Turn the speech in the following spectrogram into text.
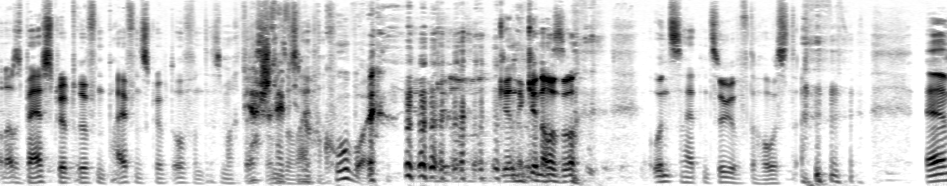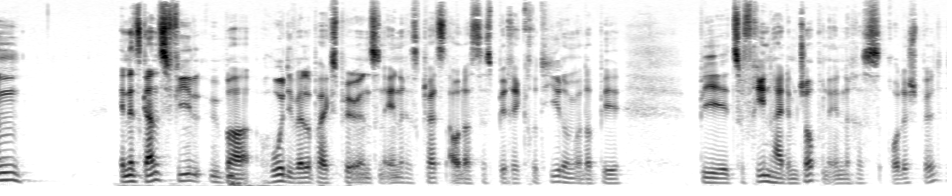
Oder das Bash-Script ruft ein Python-Script auf und das macht das Wer und schreibt so hier noch weiter. Kobol? Gen- Genau so. Uns hat einen Zugriff auf der Host. ähm, und jetzt ganz viel über hohe Developer Experience und ähnliches geschätzt, auch dass das bei Rekrutierung oder bei, bei Zufriedenheit im Job und ähnliches Rolle spielt.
